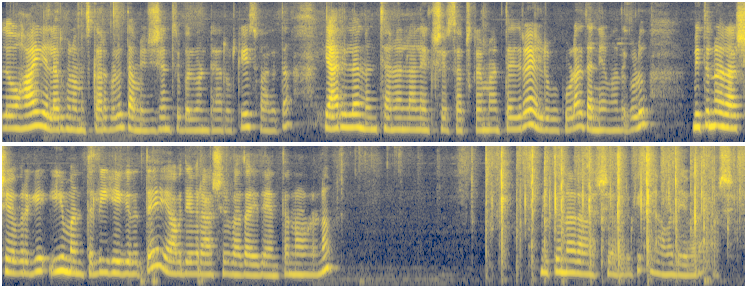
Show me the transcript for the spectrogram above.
Hello, hi ಎಲ್ಲರಿಗೂ ನಮಸ್ಕಾರಗಳು. ತಮ್ಮ ಮ್ಯೂಸಿಷಿಯನ್ ತ್ರಿಬಲ್ ಒನ್ ಟ್ಯಾರೋರ್ಗೆ ಸ್ವಾಗತ. ಯಾರೆಲ್ಲ ನನ್ನ ಚಾನಲ್ನ ಲೈಕ್, ಶೇರ್, ಸಬ್ಸ್ಕ್ರೈಬ್ ಮಾಡ್ತಾ ಇದ್ರೆ ಎಲ್ರಿಗೂ ಕೂಡ ಧನ್ಯವಾದಗಳು. ಮಿಥುನ ರಾಶಿಯವರಿಗೆ ಈ ಮಂತಲ್ಲಿ ಹೇಗಿರುತ್ತೆ, ಯಾವ ದೇವರ ಆಶೀರ್ವಾದ ಇದೆ ಅಂತ ನೋಡೋಣ. ಮಿಥುನ ರಾಶಿಯವರಿಗೆ ಯಾವ ದೇವರ ಆಶೀರ್ವಾದ?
